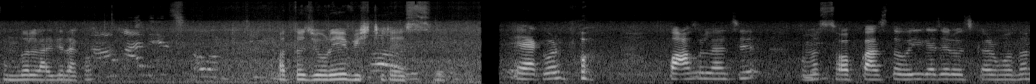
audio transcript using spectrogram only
সুন্দর লাগছে দেখো। কত জোরে বৃষ্টিটা এসছে। এখন পাগল আছে। আমার সব কাজ তো হয়ে গেছে রোজকার মতন।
